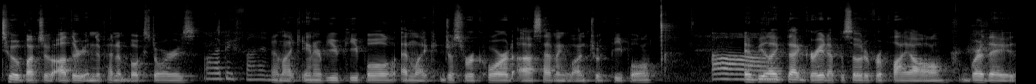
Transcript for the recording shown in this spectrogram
to a bunch of other independent bookstores Oh, that'd be fun. and like interview people and like just record us having lunch with people. Aw. It'd be like that great episode of Reply All where they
